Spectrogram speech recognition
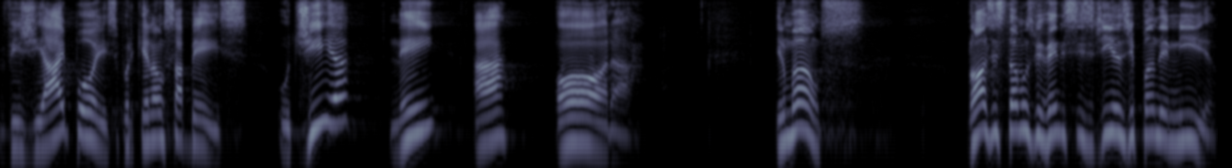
Vigiai, pois, porque não sabeis o dia nem a hora. Irmãos, nós estamos vivendo esses dias de pandemia.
